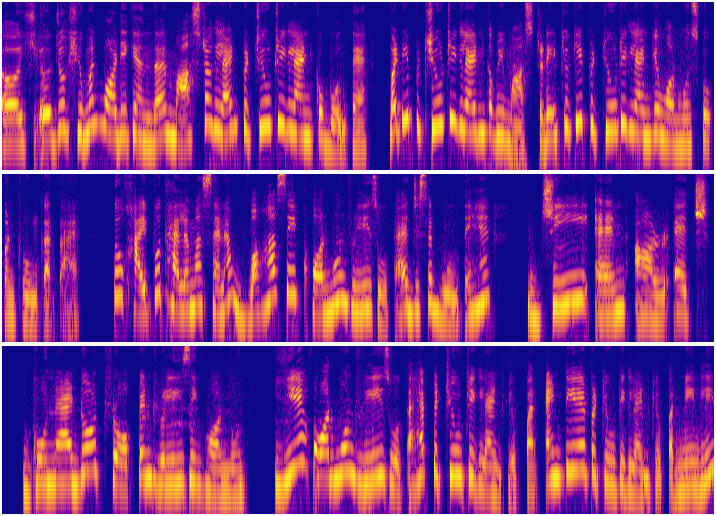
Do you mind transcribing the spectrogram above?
जो ह्यूमन बॉडी के अंदर मास्टर ग्लैंड पिट्यूटरी ग्लैंड को बोलते हैं। बट ये पिट्यूटरी ग्लैंड का भी मास्टर है, क्योंकि पिट्यूटरी ग्लैंड के हॉर्मोन्स को कंट्रोल कर रहा है। तो हाइपोथैलेमस है ना, वहाँ से एक हार्मोन रिलीज़ होता है, जिसे बोलते हैं G N R H gonadotropin releasing hormone ये हार्मोन रिलीज़ होता है पिट्यूटरी ग्लैंड के ऊपर एंटीरियर पिट्यूटरी ग्लैंड के ऊपर। मेनली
